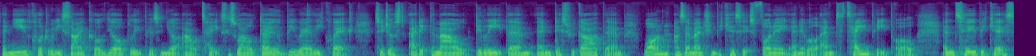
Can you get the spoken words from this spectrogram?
then you could recycle your bloopers and your outtakes as well. Don't be really quick to just edit them out, delete them, and disregard them. One, as I mentioned, because it's funny and it will entertain people. And two, because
